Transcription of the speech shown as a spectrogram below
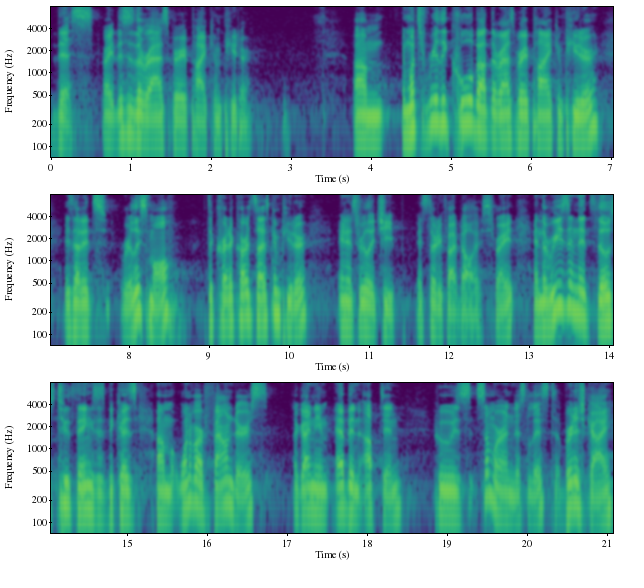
this, right? This is the Raspberry Pi computer. Um, and what's really cool about the Raspberry Pi computer is that it's really small. It's a credit card sized computer and it's really cheap. It's $35, right? And the reason it's those two things is because um, one of our founders, a guy named Eben Upton, who's somewhere on this list, a British guy,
